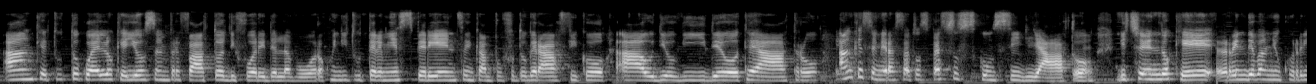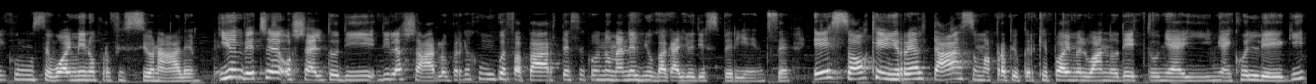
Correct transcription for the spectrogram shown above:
anche tutto quello che io ho sempre fatto al di fuori del lavoro, quindi tutte le mie esperienze in campo fotografico, audio, video, teatro, anche se mi era stato spesso sconsigliato dicendo che rendeva il mio curriculum, se vuoi, meno professionale. Io invece ho scelto di, di lasciarlo perché comunque fa parte, secondo me, del mio bagaglio di esperienze e so che in realtà, insomma, proprio perché poi me lo hanno detto i miei, i miei colleghi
